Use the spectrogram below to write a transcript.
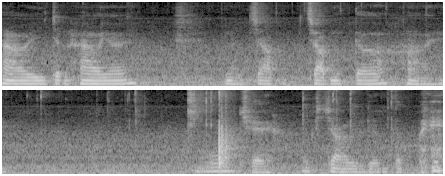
ហើយចិត្តហើយហើយនឹងចាប់ចាប់ម៉ូទ័រហើយអូឆេខ្ចៅលៀងទឹកពេក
